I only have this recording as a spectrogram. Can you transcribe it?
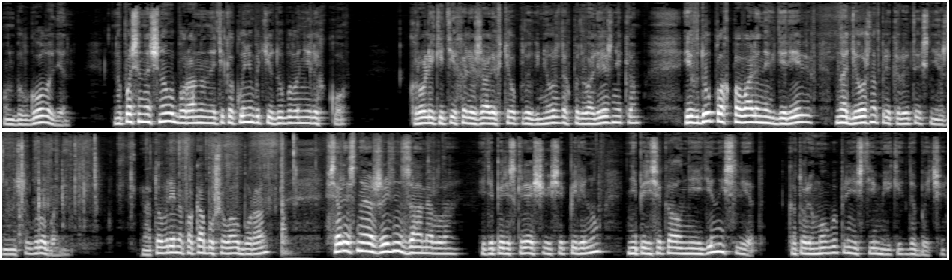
Он был голоден, но после ночного бурана найти какую-нибудь еду было нелегко. Кролики тихо лежали в теплых гнездах под валежником и в дуплах поваленных деревьев, надежно прикрытых снежными сугробами. На то время, пока бушевал буран, вся лесная жизнь замерла, и теперь искрящуюся пелену не пересекал ни единый след, который мог бы принести Микки к добыче.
